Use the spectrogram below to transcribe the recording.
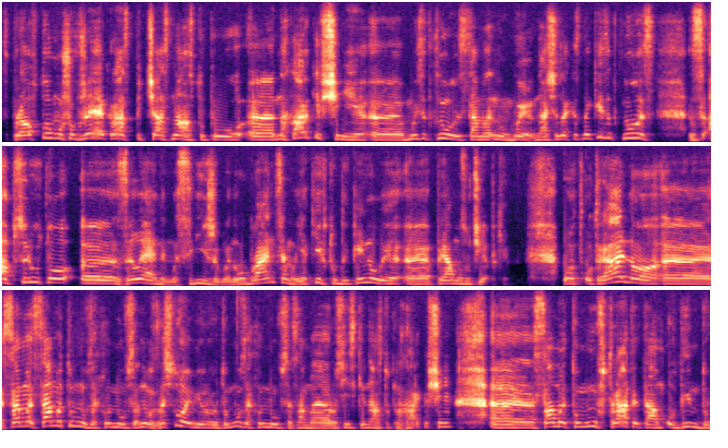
Справа в тому, що вже якраз під час наступу е, на Харківщині е, ми зіткнулися саме. Ну, ми наші захисники зіткнулись з абсолютно е, зеленими свіжими новобранцями, яких туди кинули е, прямо з учебки. От, от реально, е, саме саме тому захлинувся. Ну значною мірою тому захлинувся саме російський наступ на Харківщині. Е, саме тому втрати там один до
